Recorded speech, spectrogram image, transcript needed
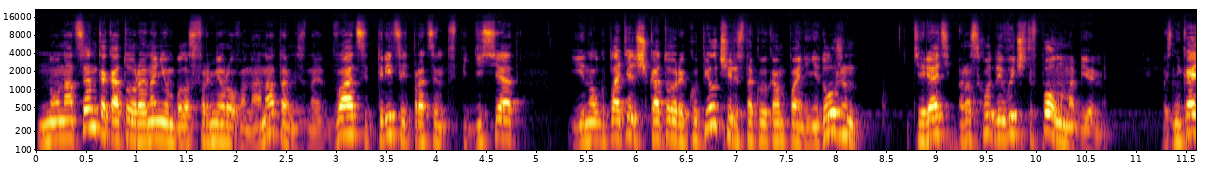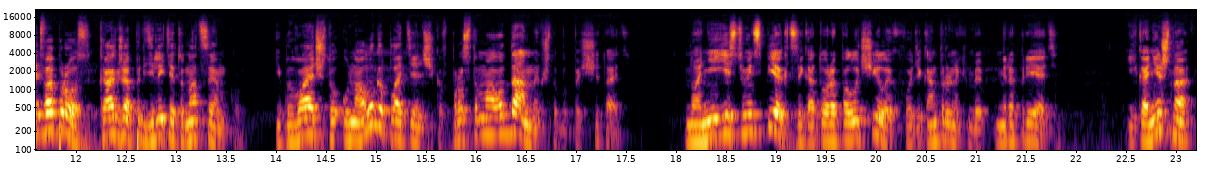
но наценка, которая на нем была сформирована, она там, не знаю, 20, 30 процентов, 50. И налогоплательщик, который купил через такую компанию, не должен терять расходы и вычеты в полном объеме. Возникает вопрос, как же определить эту наценку? И бывает, что у налогоплательщиков просто мало данных, чтобы посчитать. Но они есть у инспекции, которая получила их в ходе контрольных мероприятий. И, конечно,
